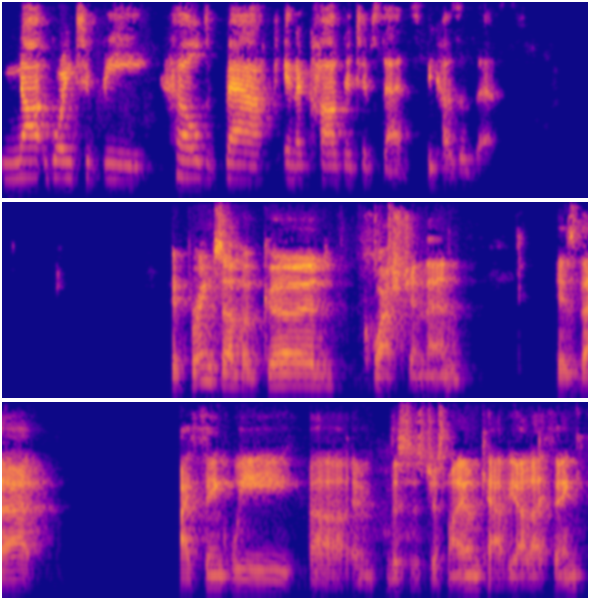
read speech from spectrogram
not going to be held back in a cognitive sense because of this. It brings up a good question then is that I think we, uh, and this is just my own caveat, I think,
